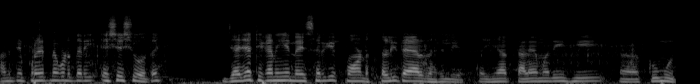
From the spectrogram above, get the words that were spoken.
आणि ते प्रयत्न कुठेतरी यशस्वी होते ज्या ज्या ठिकाणी हे नैसर्गिक पॉन्ड तळी तयार झालेली आहेत तर ह्या तळ्यामध्ये ही कुमुद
